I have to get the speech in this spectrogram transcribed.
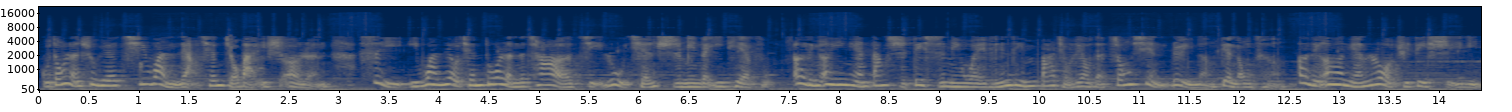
股东人数约七万两千九百一十二人，是以一万六千多人的差额挤入前十名的 ETF。二零二一年，当时第十名为零零八九六的中信绿能电动车，二零二二年落居第十一名。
